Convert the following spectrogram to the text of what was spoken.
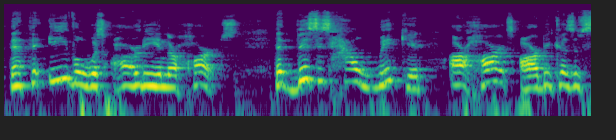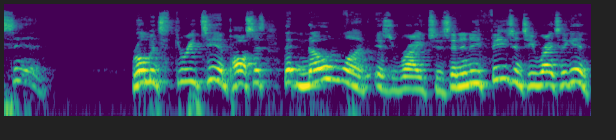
that the evil was already in their hearts. That this is how wicked our hearts are because of sin. Romans 3:10 Paul says that no one is righteous. And in Ephesians he writes again,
